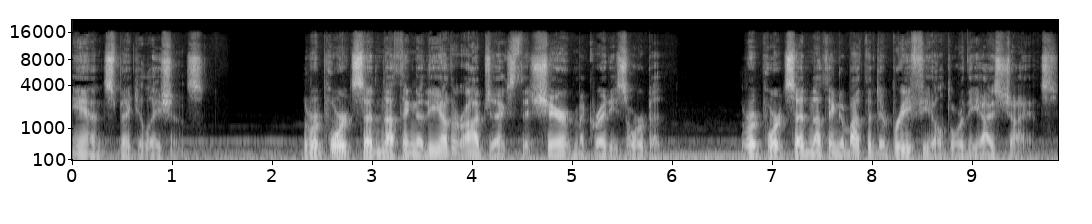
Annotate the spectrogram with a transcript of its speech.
and speculations. The report said nothing of the other objects that shared McCready's orbit. The report said nothing about the debris field or the ice giants.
